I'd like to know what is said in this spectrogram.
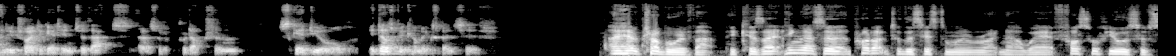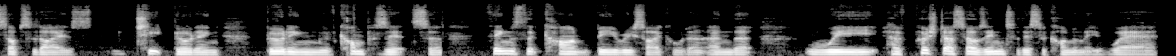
and you try to get into that uh, sort of production schedule, it does become expensive. I have trouble with that because I think that's a product of the system we're in right now, where fossil fuels have subsidized cheap building, building with composites, and things that can't be recycled, and, and that we have pushed ourselves into this economy where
